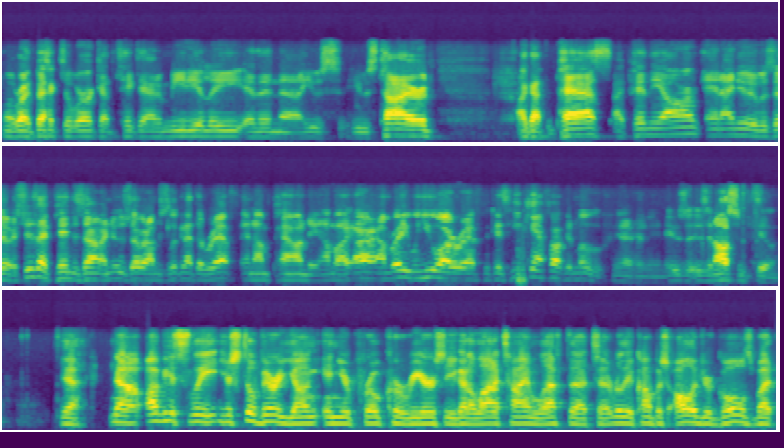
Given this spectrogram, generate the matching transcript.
went right back to work. Got the takedown immediately, and then uh, he was he was tired. I got the pass. I pinned the arm, and I knew it was over. As soon as I pinned his arm, I knew it was over. I'm just looking at the ref, and I'm pounding. I'm like, all right, I'm ready when you are, ref, because he can't fucking move. You know what I mean? It was, it was an awesome feeling. Yeah. Now, obviously, you're still very young in your pro career, so you got a lot of time left uh, to really accomplish all of your goals. But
